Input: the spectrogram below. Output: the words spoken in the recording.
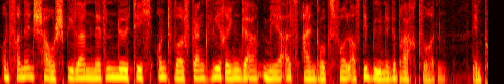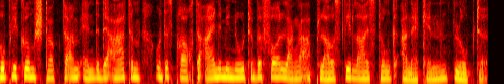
und von den Schauspielern Neven Nötig und Wolfgang Wieringer mehr als eindrucksvoll auf die Bühne gebracht wurden. Dem Publikum stockte am Ende der Atem und es brauchte eine Minute, bevor langer Applaus die Leistung anerkennend lobte.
